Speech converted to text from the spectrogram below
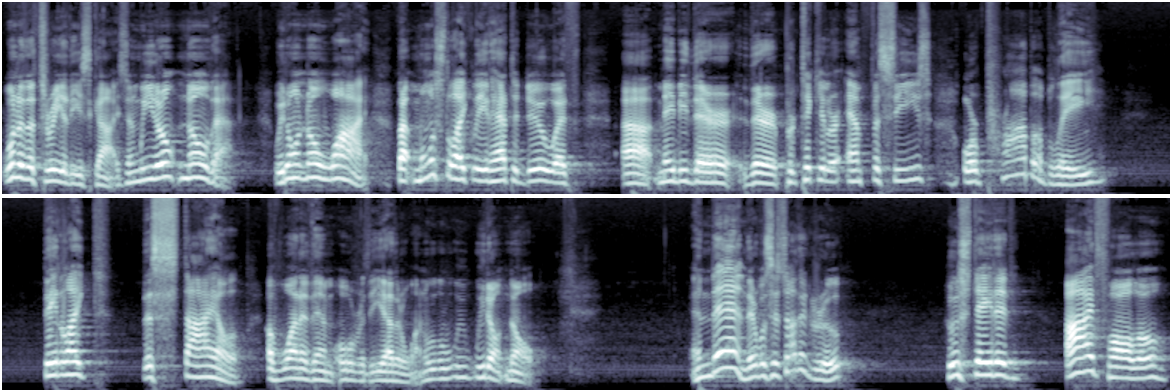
one of the three of these guys. And we don't know that. We don't know why. But most likely it had to do with uh, maybe their, their particular emphases, or probably they liked the style of one of them over the other one. We, we don't know. And then there was this other group who stated, I follow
